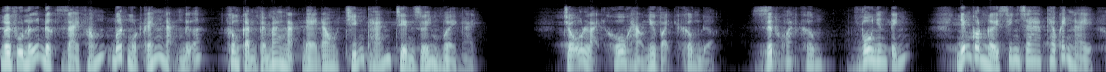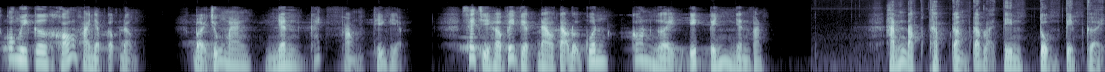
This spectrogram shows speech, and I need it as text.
Người phụ nữ được giải phóng bớt một gánh nặng nữa, không cần phải mang nặng đẻ đau 9 tháng trên dưới 10 ngày. Chỗ lại hô hào như vậy không được. Dứt khoát không, vô nhân tính. Những con người sinh ra theo cách này có nguy cơ khó hòa nhập cộng đồng, bởi chúng mang nhân cách phòng thí nghiệm. Sẽ chỉ hợp với việc đào tạo đội quân con người ít tính nhân văn. Hắn đọc thập cầm các loại tin tủm tỉm cười,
